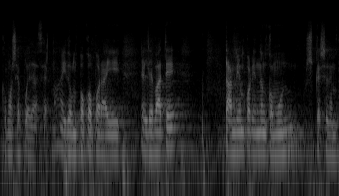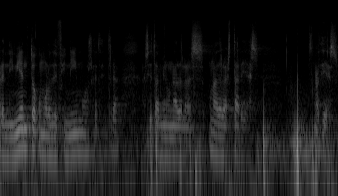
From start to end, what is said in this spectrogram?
cómo se puede hacer. ¿no? Ha ido un poco por ahí el debate, también poniendo en común pues, qué es el emprendimiento, cómo lo definimos, etc. Ha sido también una de las, una de las tareas. Gracias.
